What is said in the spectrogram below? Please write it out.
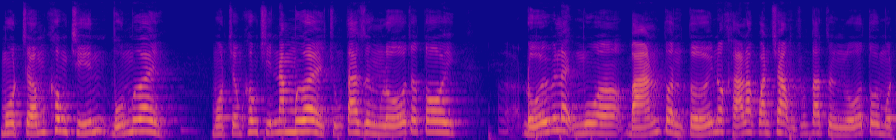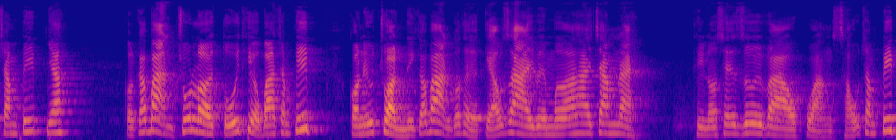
1.0940, 1.0950 chúng ta dừng lỗ cho tôi. Đối với lệnh mua bán tuần tới nó khá là quan trọng, chúng ta dừng lỗ tôi 100 pip nhá. Còn các bạn chốt lời tối thiểu 300 pip. Còn nếu chuẩn thì các bạn có thể kéo dài về MA200 này thì nó sẽ rơi vào khoảng 600 pip.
